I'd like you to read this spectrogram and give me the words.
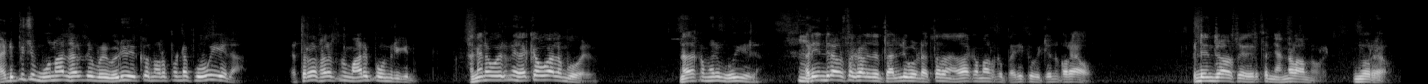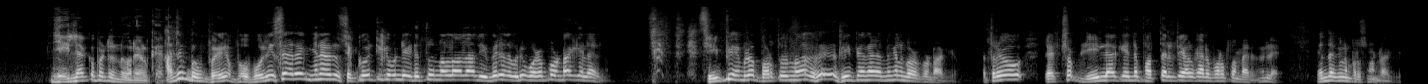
അടുപ്പിച്ച് മൂന്നാൽ സ്ഥലത്ത് വെടിവെക്കുമെന്ന് ഉറപ്പുണ്ടെ പോവുകയില്ല. എത്ര സ്ഥലത്ത് മാറിപ്പോന്നിരിക്കുന്നു. അങ്ങനെ ഒരു ഏക്കകാലം പോകുമായിരുന്നു നേതാക്കന്മാർ പോവുകയില്ല. അടിയന്തരാവസ്ഥ കാലത്ത് തല്ലുകൊണ്ട് എത്ര നേതാക്കന്മാർക്ക് പരിക്ക് പറ്റിയെന്ന് പറയാമോ അടിയന്തരാവസ്ഥ എതിർത്ത ഞങ്ങളാന്ന് പറയും. എന്ന് പറയാമോ ജയിലാക്കപ്പെട്ടിട്ടുണ്ട് കുറേ ആൾക്കാർ അത് പോലീസുകാരെ ഇങ്ങനെ ഒരു സെക്യൂരിറ്റിക്ക് വേണ്ടി എടുത്തു എന്നുള്ളതല്ലാതെ ഇവർ ഒരു കുഴപ്പമുണ്ടാക്കിയില്ലായിരുന്നു. സി പി എം ഇവിടെ പുറത്തുനിന്ന് സി പി എംകാർ എന്തെങ്കിലും കുഴപ്പമുണ്ടാക്കിയോ? എത്രയോ ലക്ഷം ജയിലിലാക്കിയതിന്റെ പത്തിരട്ടി ആൾക്കാർ പുറത്തുണ്ടായിരുന്നു അല്ലേ? എന്തെങ്കിലും പ്രശ്നം ഉണ്ടാക്കി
